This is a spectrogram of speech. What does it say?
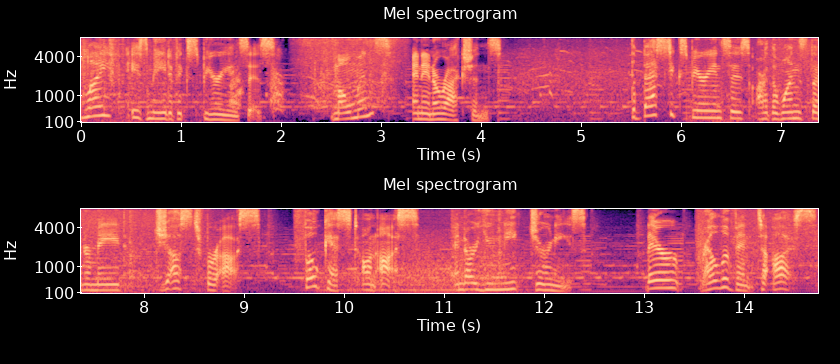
Life is made of experiences, moments, and interactions. The best experiences are the ones that are made just for us, focused on us and our unique journeys. They're relevant to us.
